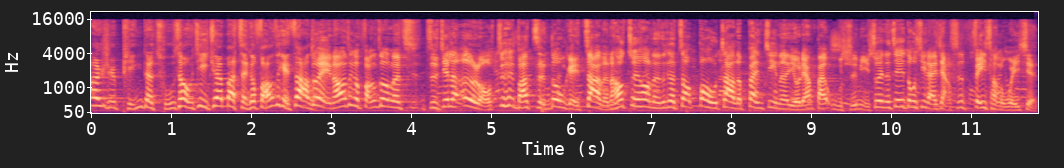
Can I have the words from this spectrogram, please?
二十平的除臭剂，居然把整个房子给炸了。对，然后这个房仲呢，只只建了二楼，就会把整栋给炸了。然后最后呢，这个造爆炸的半径呢有两百五十米，所以呢，这些东西来讲是非常的危险。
